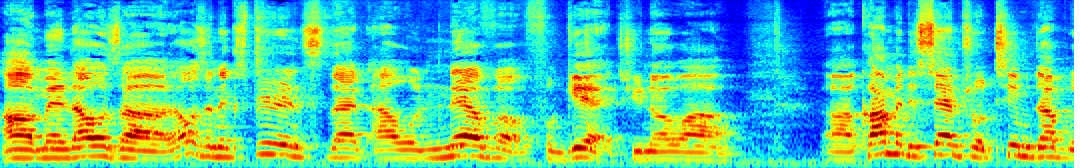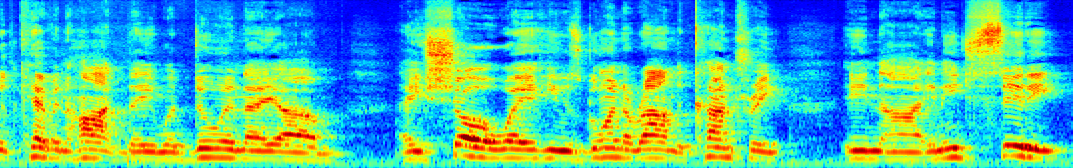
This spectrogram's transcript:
Oh man, that was uh that was an experience that I will never forget. You know, uh, uh, Comedy Central teamed up with Kevin Hart. They were doing a um, a show where he was going around the country in uh, in each city.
